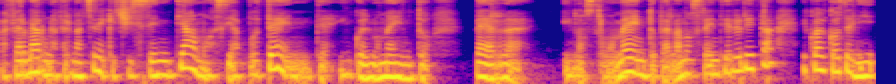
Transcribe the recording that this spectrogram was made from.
affermare un'affermazione che ci sentiamo sia potente in quel momento per il nostro momento, per la nostra interiorità, è qualcosa di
